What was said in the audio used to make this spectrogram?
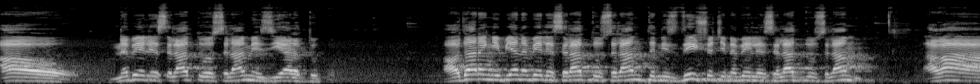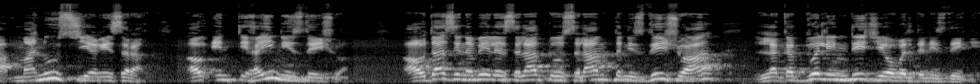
او نبی له صلوات و سلام زیارت کو او دارنګ بیا نبی له صلوات والسلام ته نږدې شو چې نبی له صلوات والسلام هغه مانوس چې هغه سره او انتهایی نږدې شو او داسې نبی له صلوات والسلام ته نږدې شو لکه دولندې چې یو بل ته نږدې کی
